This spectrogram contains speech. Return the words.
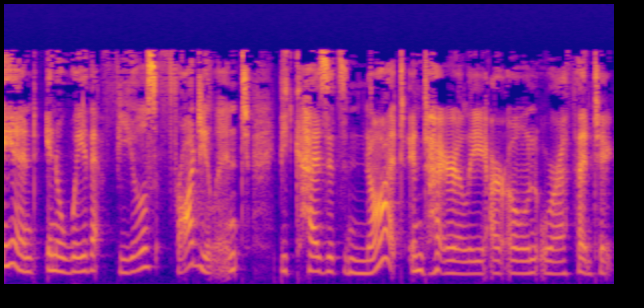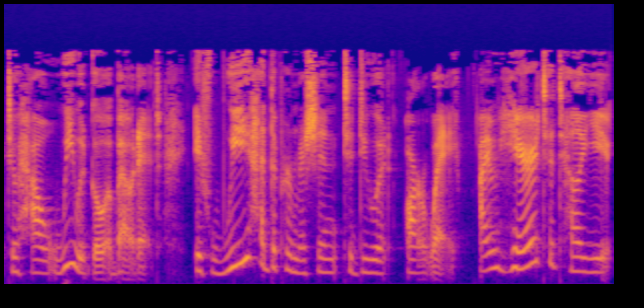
and in a way that feels fraudulent because it's not entirely our own or authentic to how we would go about it if we had the permission to do it our way. I'm here to tell you,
